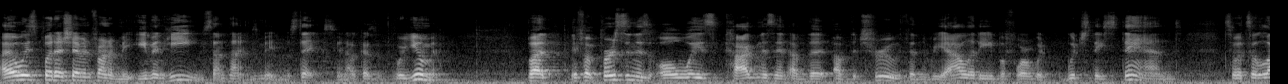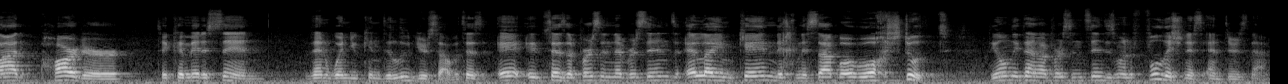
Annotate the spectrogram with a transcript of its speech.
I always put Hashem in front of me. Even he sometimes made mistakes, you know, because we're human. But if a person is always cognizant of the of the truth and the reality before which, which they stand, so it's a lot harder to commit a sin than when you can delude yourself. It says eh, it says a person never sins. The only time a person sins is when foolishness enters them.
